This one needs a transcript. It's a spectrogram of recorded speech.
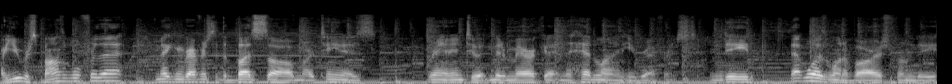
Are you responsible for that? Making reference to the buzzsaw Martinez ran into at Mid America and the headline he referenced. Indeed, that was one of ours from the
